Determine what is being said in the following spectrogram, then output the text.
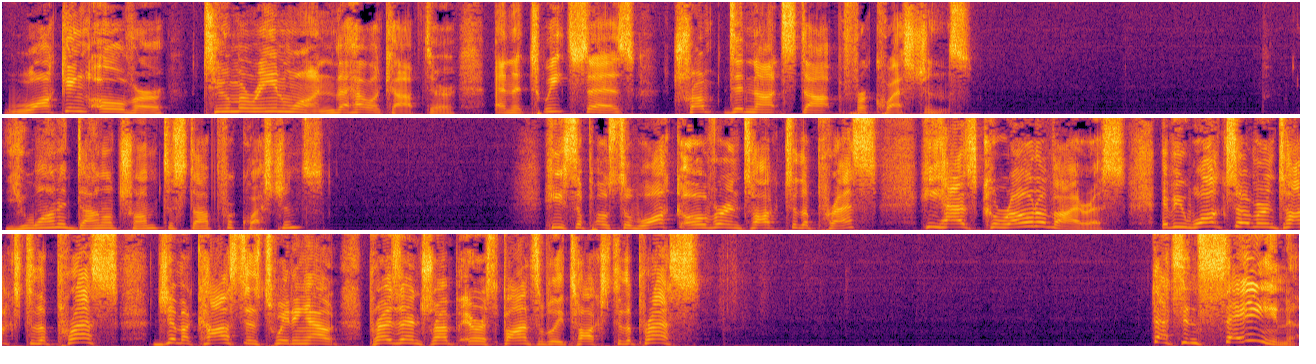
walking over to Marine One, the helicopter, and the tweet says Trump did not stop for questions. You wanted Donald Trump to stop for questions? He's supposed to walk over and talk to the press. He has coronavirus. If he walks over and talks to the press, Jim Acosta is tweeting out President Trump irresponsibly talks to the press. That's insane.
